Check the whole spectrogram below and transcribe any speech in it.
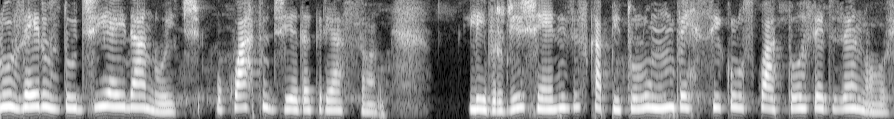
Luzeiros do dia e da noite, o quarto dia da criação. Livro de Gênesis, capítulo 1, versículos 14 a 19.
